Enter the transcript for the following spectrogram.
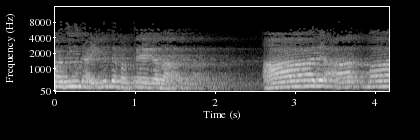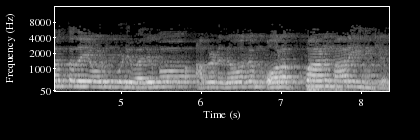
മദീന ഇതിന്റെ പ്രത്യേകത ആര് ആത്മാർത്ഥതയോടുകൂടി വരുമോ അവരുടെ രോഗം ഉറപ്പാണ് മാറിയിരിക്കും.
